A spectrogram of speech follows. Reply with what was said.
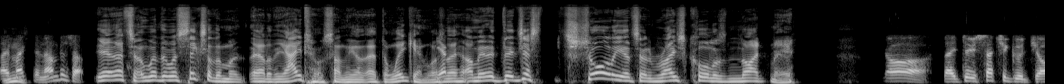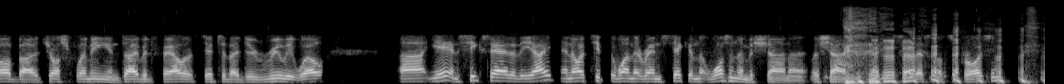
They Mm. make the numbers up. Yeah, that's well. There were six of them out of the eight or something at the weekend, wasn't Yep. there? I mean, they're just surely it's a race caller's nightmare. Oh, they do such a good job. Uh, Josh Fleming and David Fowler, etc. They do really well. Uh, yeah, and six out of the eight, and I tipped the one that ran second that wasn't a Mashana, Mishani, so that's not surprising.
